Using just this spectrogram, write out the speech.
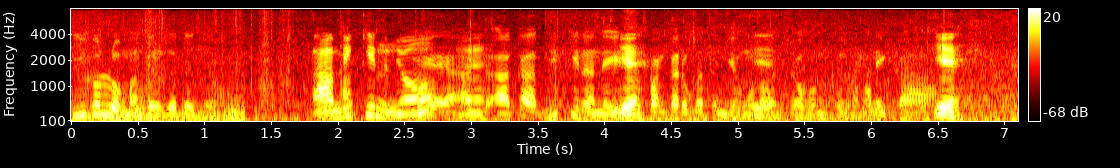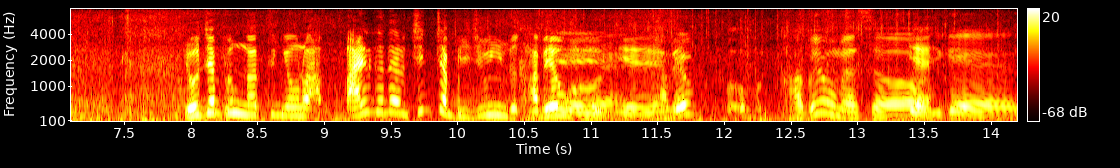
이걸로 만들거든요. 아, 미끼는요. 예, 예. 아, 까 미끼는 에이스 예. 빵가루 같은 경우는 예. 조금 그거 하니까. 예. 요 제품 같은 경우는 아, 말 그대로 진짜 비중이 더 가벼운 예, 예. 예. 가벼, 가벼우면서 예. 이게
